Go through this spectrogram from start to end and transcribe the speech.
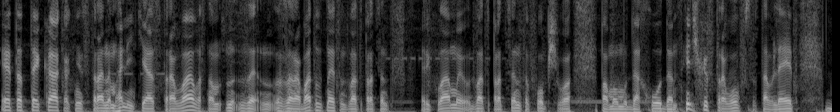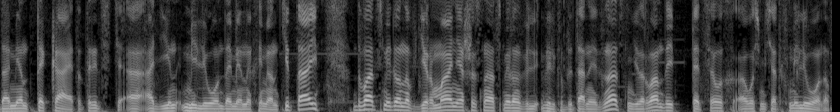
это ТК, как ни странно, маленькие острова, в основном зарабатывают на этом 20% рекламы, 20% общего, по-моему, дохода этих островов составляет домен ТК. Это 31 миллион доменных имен. Китай 20 миллионов, Германия 16 миллионов, Великобритания 12, Нидерланды 5,8 миллионов.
